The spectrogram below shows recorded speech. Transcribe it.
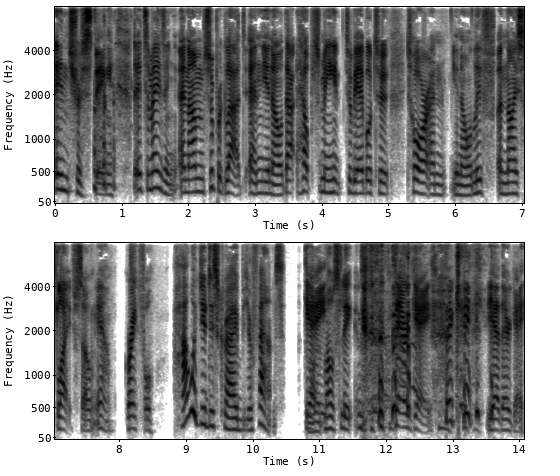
interesting. it's amazing, and I'm super glad. And you know that helps me to be able to tour and you know live a nice life. So yeah, grateful. How would you describe your fans? Gay. Mo- Mostly. They're gay. They're gay. yeah, they're gay.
